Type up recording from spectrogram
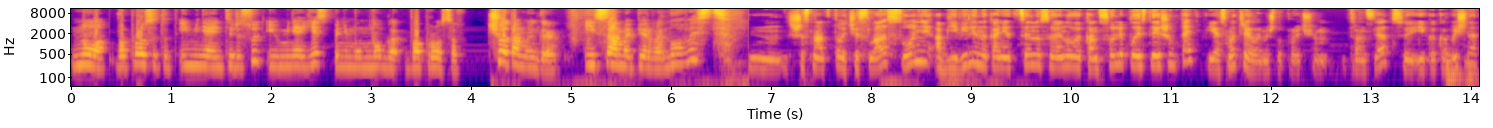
Но вопрос этот и меня интересует, и у меня есть по нему много вопросов. Чё там игры? И самая первая новость. М, 16 числа Sony объявили наконец цену своей новой консоли PlayStation 5. Я смотрела, между прочим, трансляцию, и, как обычно,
